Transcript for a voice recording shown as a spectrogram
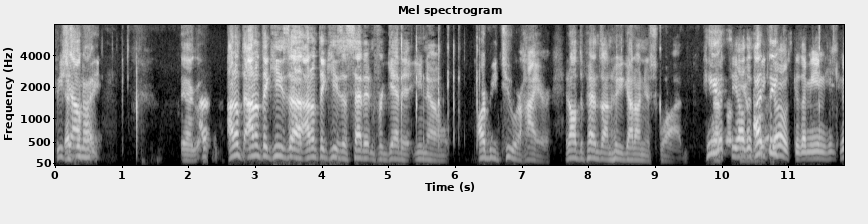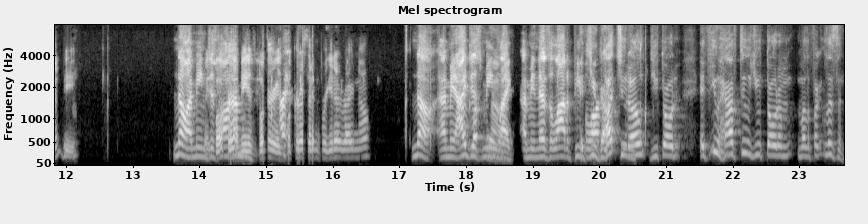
we That's shall I. Yeah, I don't. I don't think he's. Uh, I don't think he's a set it and forget it. You know, RB two or higher. It all depends on who you got on your squad. He, Let's see how this I week think- goes, because I mean, he could be. No, I I mean mean, just. Booker, I I mean, mean, is Booker is I- Booker a set it and forget it right now? no, I mean I just mean no. like. I mean, there's a lot of people. if people. you on got this to though, you throw. If you have to, you throw them, motherfucker. Listen,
